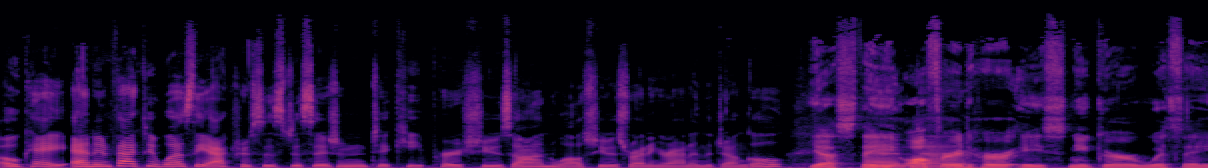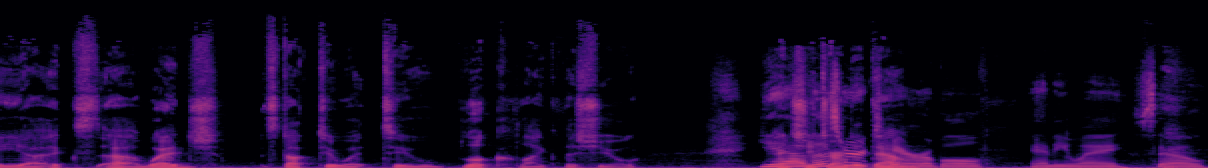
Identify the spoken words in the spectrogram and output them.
okay. And in fact, it was the actress's decision to keep her shoes on while she was running around in the jungle. yes they And, offered uh, her a sneaker with a uh, ex- uh, wedge stuck to it to look like the shoe Yeah, she those turned are it down. terrible anyway. So,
